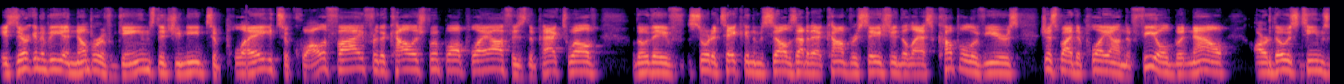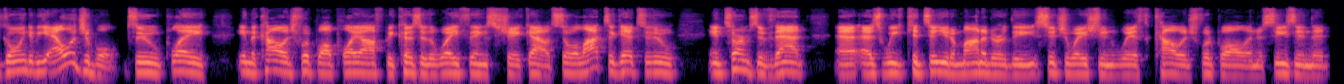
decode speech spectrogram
Is there going to be a number of games that you need to play to qualify for the college football playoff? Is the Pac 12 though they've sort of taken themselves out of that conversation the last couple of years just by the play on the field. But now, are those teams going to be eligible to play in the college football playoff because of the way things shake out? So, a lot to get to in terms of that uh, as we continue to monitor the situation with college football in a season that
